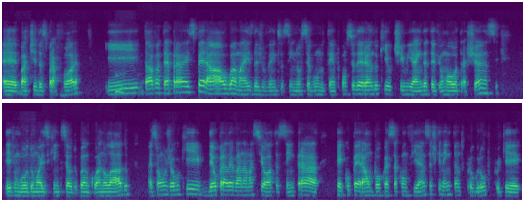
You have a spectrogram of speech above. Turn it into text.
é, batidas para fora e hum. dava até para esperar algo a mais da Juventus assim no segundo tempo, considerando que o time ainda teve uma outra chance Teve um gol do Moise King que saiu do banco anulado, mas foi um jogo que deu para levar na maciota, assim, para recuperar um pouco essa confiança. Acho que nem tanto para o grupo, porque,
